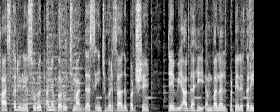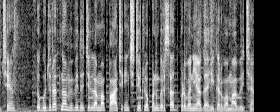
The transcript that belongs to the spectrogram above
ખાસ કરીને સુરત અને ભરૂચમાં દસ ઇંચ વરસાદ પડશે તેવી આગાહી અંબાલાલ પટેલે કરી છે. તો ગુજરાતના વિવિધ જિલ્લામાં પાંચ ઇંચ જેટલો પણ વરસાદ પડવાની આગાહી કરવામાં આવી છે.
